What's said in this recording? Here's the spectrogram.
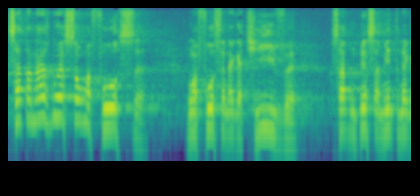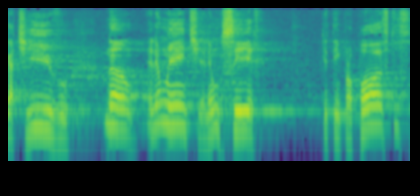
Satanás não é só uma força, uma força negativa, sabe, um pensamento negativo. Não, ele é um ente, ele é um ser que tem propósitos,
